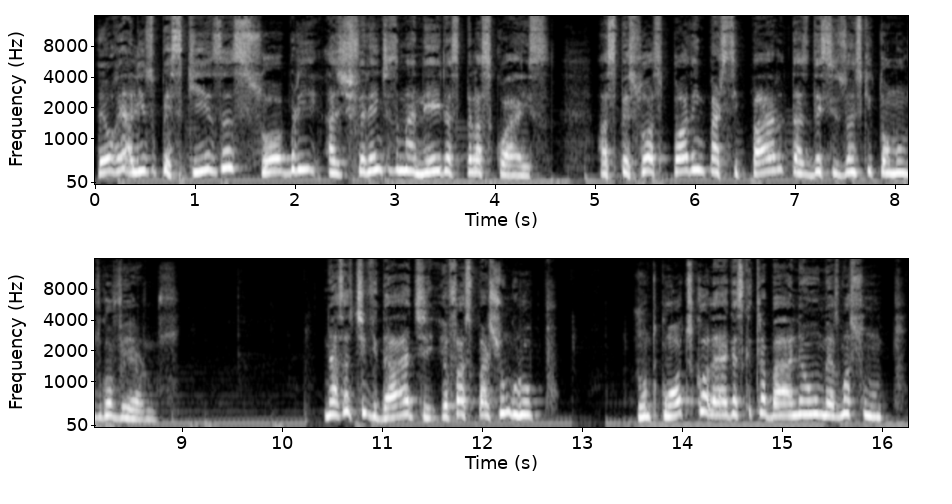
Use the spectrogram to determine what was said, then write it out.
eu realizo pesquisas sobre as diferentes maneiras pelas quais as pessoas podem participar das decisões que tomam os governos. Nessa atividade, eu faço parte de um grupo, junto com outros colegas que trabalham o mesmo assunto.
